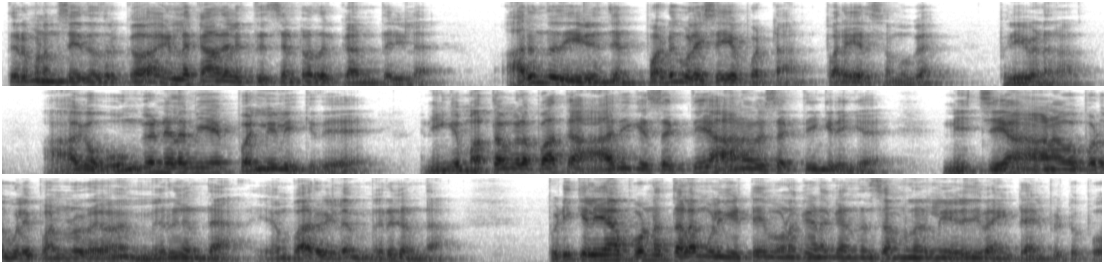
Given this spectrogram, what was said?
திருமணம் செய்ததற்கோ இல்லை காதலித்து சென்றதற்கான்னு தெரியல. அருந்ததி இளைஞன் படுகொலை செய்யப்பட்டான் பறையர் சமூக பிரிவினரால். ஆக உங்கள் நிலைமையே பல்லிழிக்குது. நீங்கள் மற்றவங்கள பார்த்து ஆதிக்க சக்தி ஆணவ சக்திங்கிறீங்க. நிச்சயம் ஆணவ படுகொலை பண்ணுறவன் மிருகந்தான். என் பார்வையில் மிருகந்தான். பிடிக்கலையா? பொண்ணை தலைமொழிகிட்டு உனக்கு எனக்கு அந்த சம்பளம்லாம் எழுதி வாங்கிட்டு அனுப்பிட்டு போ.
